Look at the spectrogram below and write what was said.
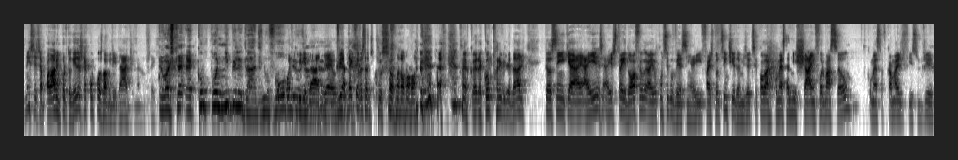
nem sei se a palavra em português acho que é composabilidade, né? Não sei. Eu acho que é, é componibilidade no voo. Componibilidade, já... é, eu vi é. até que teve essa discussão lá uma hora. é componibilidade. Então, assim, que aí, aí esse trade-off aí eu consigo ver, assim, aí faz todo sentido. À medida que você começa a nichar a informação, começa a ficar mais difícil de,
